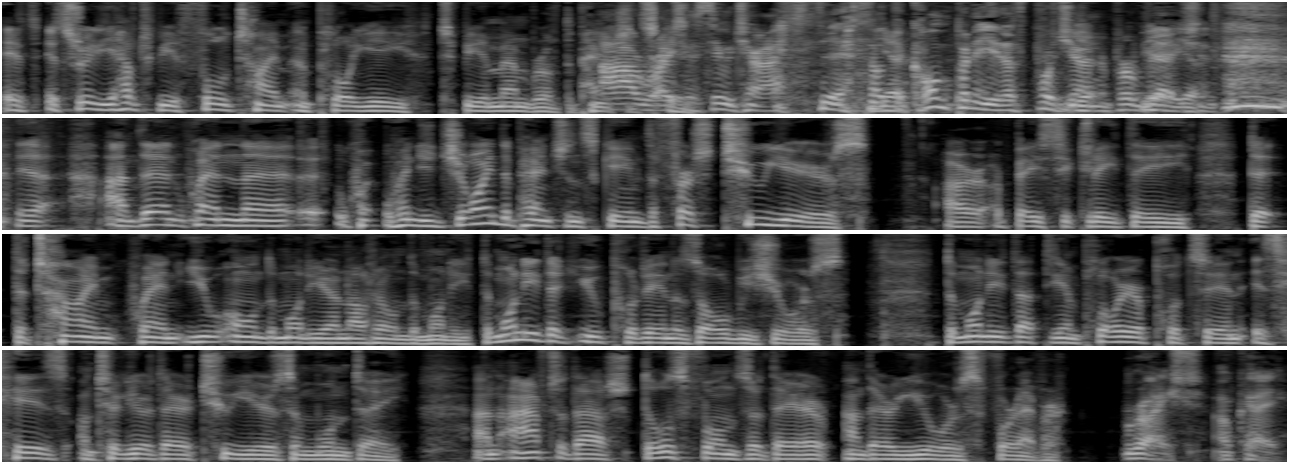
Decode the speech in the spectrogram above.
it's really you have to be a full time employee to be a member of the pension. Ah, right. Scheme. I see what you're. Asking. Yeah, not yeah. the company that's put you yeah, on probation. Yeah, yeah. and then when uh, when you join the pension scheme, the first two years are, basically the, the, the time when you own the money or not own the money. The money that you put in is always yours. The money that the employer puts in is his until you're there two years and one day. And after that, those funds are there and they're yours forever. Right. Okay.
